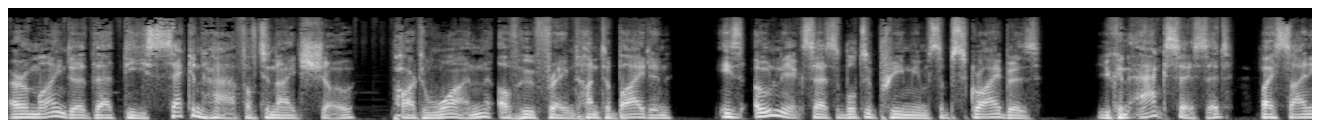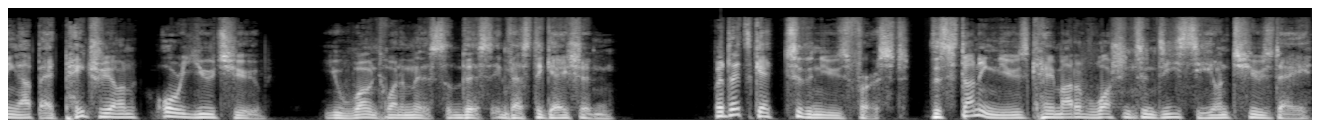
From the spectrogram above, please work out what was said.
A reminder that the second half of tonight's show, part one of Who Framed Hunter Biden, is only accessible to premium subscribers. You can access it by signing up at Patreon or YouTube. You won't want to miss this investigation. But let's get to the news first. The stunning news came out of Washington, D.C. on Tuesday.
